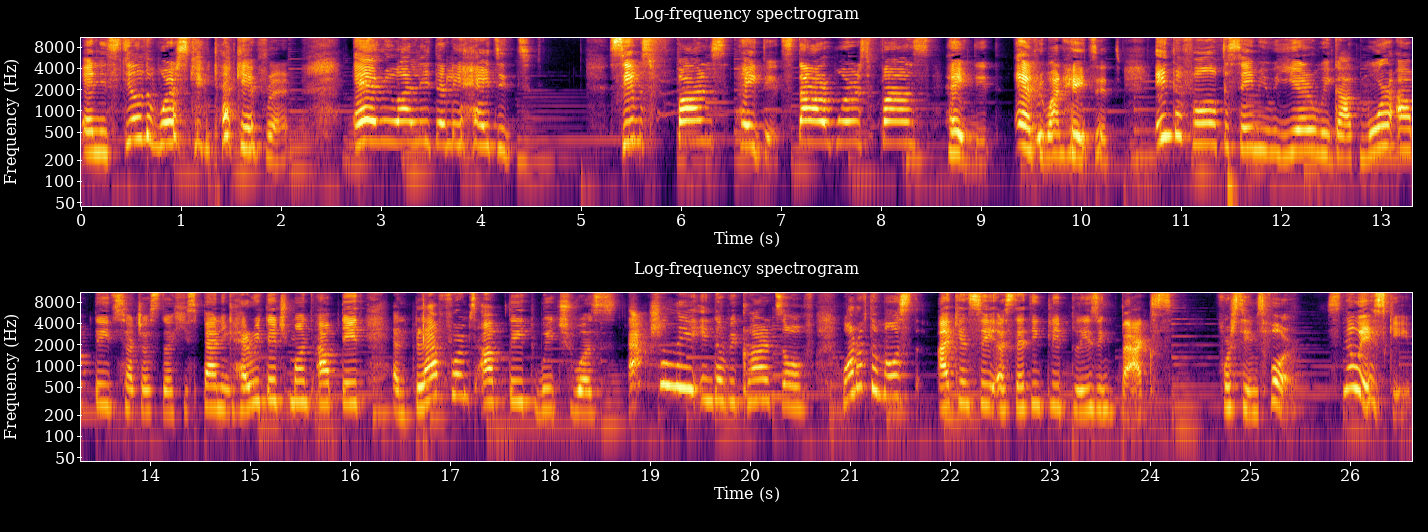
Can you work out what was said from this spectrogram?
and it's still the worst game pack ever. Everyone literally hates it. Sims fans hate it. Star Wars fans hate it. Everyone hates it. In the fall of the same year, we got more updates such as the Hispanic Heritage Month update and Platforms update, which was actually in the regards of one of the most, I can say, aesthetically pleasing packs for Sims 4. Snowy Escape.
